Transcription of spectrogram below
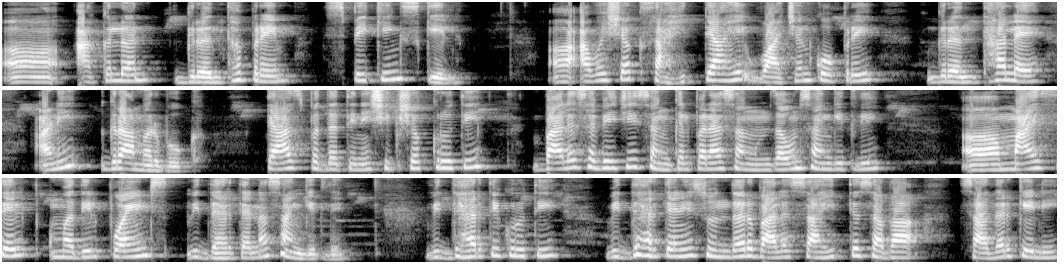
आकलन ग्रंथप्रेम स्पीकिंग स्किल आवश्यक साहित्य आहे वाचन कोपरे ग्रंथालय आणि ग्रामर बुक त्याच पद्धतीने शिक्षक कृती बालसभेची संकल्पना समजावून सांगितली. माय सेल्फमधील पॉईंट्स विद्यार्थ्यांना सांगितले. विद्यार्थी कृती विद्यार्थ्यांनी सुंदर बालसाहित्य सभा सादर केली.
